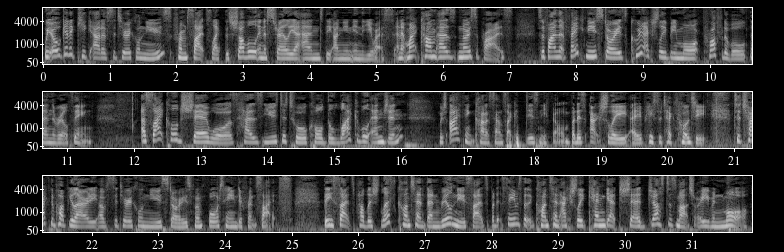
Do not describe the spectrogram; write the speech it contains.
We all get a kick out of satirical news from sites like The Shovel in Australia and The Onion in the US, and it might come as no surprise to find that fake news stories could actually be more profitable than the real thing. A site called Share Wars has used a tool called the Likeable Engine which I think kind of sounds like a Disney film, but is actually a piece of technology to track the popularity of satirical news stories from 14 different sites. These sites publish less content than real news sites, but it seems that the content actually can get shared just as much or even more.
